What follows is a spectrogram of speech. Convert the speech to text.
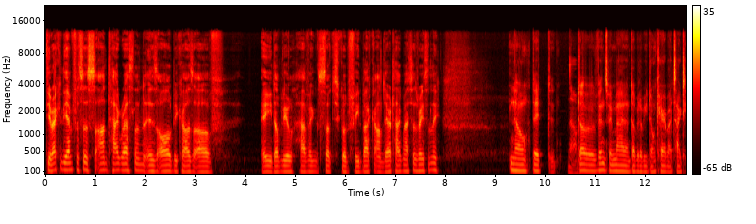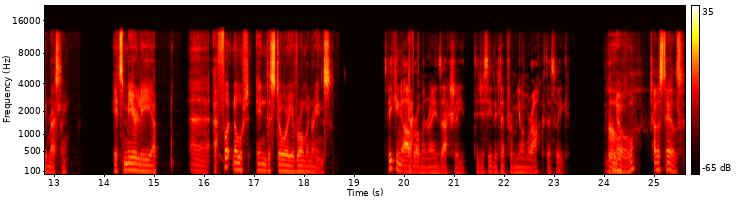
do you reckon the emphasis on tag wrestling is all because of AEW having such good feedback on their tag matches recently? no, they, No. Vince McMahon and WWE don't care about tag team wrestling. It's merely a uh, a footnote in the story of Roman Reigns. Speaking of That- Roman Reigns, actually, did you see the clip from Young Rock this week? No. No, tell us tales.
